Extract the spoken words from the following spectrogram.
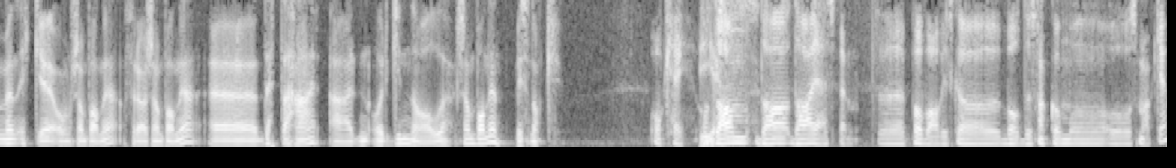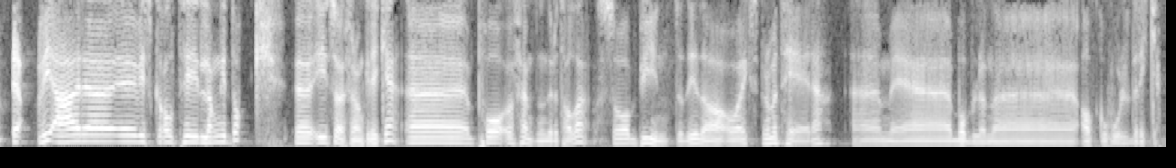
men ikke om champagne fra champagne. dette her er den originale champagnen, visstnok. Ok, og Yes. da, da, da er jeg spent eh, på hva vi skal både snakke om og, og smake. Ja, vi, er, eh, vi skal til Languedoc eh, i Sør-Frankrike. Eh, På 1500-tallet så begynte de da å eksperimentere eh, med boblende alkoholdrikke.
